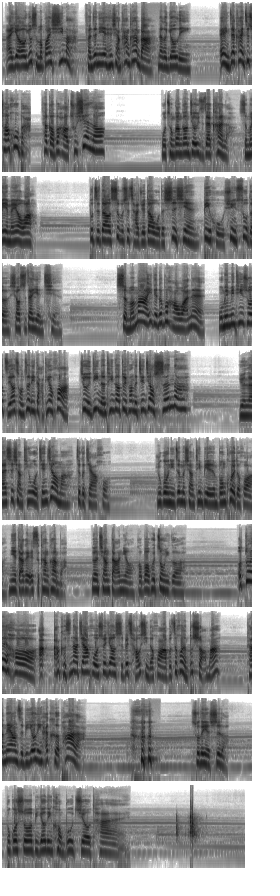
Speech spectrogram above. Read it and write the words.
哎呦，有什么关系嘛？反正你也很想看看吧，那个幽灵。哎，你再看一次窗户吧，他搞不好出现了。我从刚刚就一直在看了，什么也没有啊。不知道是不是察觉到我的视线，壁虎迅速地消失在眼前。什么嘛，一点都不好玩呢！我明明听说，只要从这里打电话，就一定能听到对方的尖叫声啊！原来是想听我尖叫吗？这个家伙！如果你这么想听别人崩溃的话，你也打给 S 看看吧。乱枪打鸟，搞不好会中一个！哦，对吼，啊啊！可是那家伙睡觉时被吵醒的话，不是会很不爽吗？他那样子比幽灵还可怕啦！呵呵，说的也是了。不过说比幽灵恐怖就太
